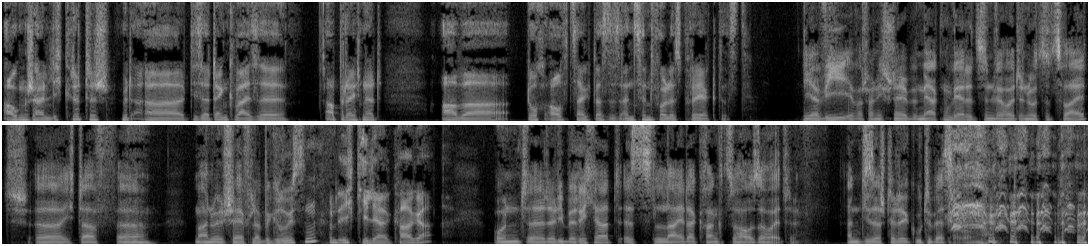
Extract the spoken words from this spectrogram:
augenscheinlich kritisch mit äh, dieser Denkweise abrechnet, aber doch aufzeigt, dass es ein sinnvolles Projekt ist. Ja, wie ihr wahrscheinlich schnell bemerken werdet, sind wir heute nur zu zweit. Äh, ich darf äh, Manuel Schäfler begrüßen. Und ich, Kilian Kaga. Und äh, der liebe Richard ist leider krank zu Hause heute. An dieser Stelle gute Besserung.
